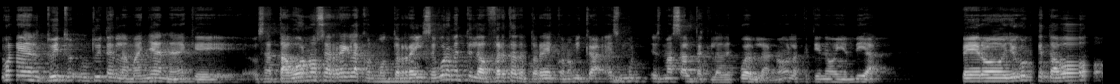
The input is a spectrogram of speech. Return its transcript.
ponía un tuit, un tuit en la mañana que, o sea, Tabó no se arregla con Monterrey. Seguramente la oferta de Monterrey económica es, es más alta que la de Puebla, ¿no? La que tiene hoy en día. Pero yo creo que Tabó,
